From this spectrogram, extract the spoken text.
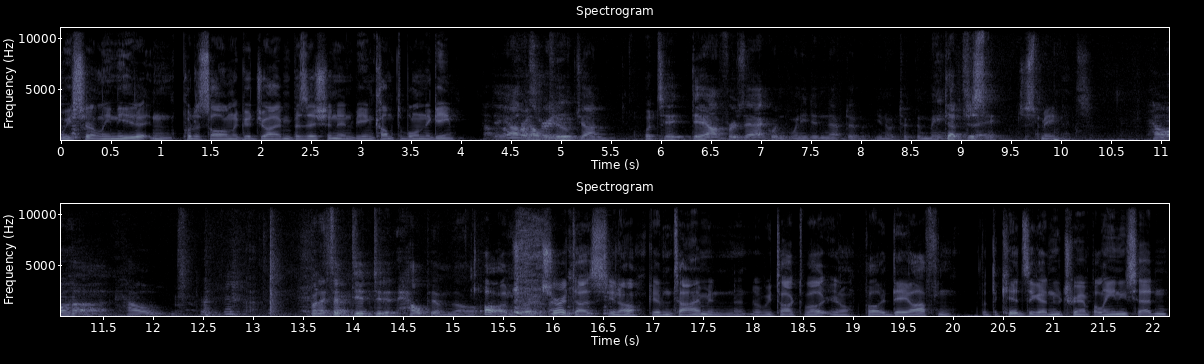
we certainly needed it and put us all in a good driving position and being comfortable in the game. Day off helped too, John? What's Day, day off for Zach when, when he didn't have to, you know, took the maintenance Just, day. just maintenance. How uh, how But I said, did, did it help him though? Oh, I'm sure, sure it does. You know, give him time, and uh, we talked about you know probably a day off, and with the kids, they got a new trampoline. He said, and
